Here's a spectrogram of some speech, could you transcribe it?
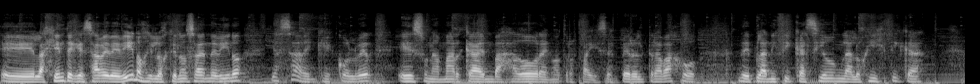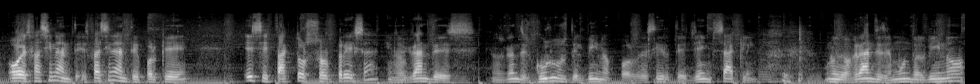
eh, la gente que sabe de vinos y los que no saben de vino, ya saben que Colbert es una marca embajadora en otros países, pero el trabajo de planificación, la logística... Oh, es fascinante, es fascinante porque ese factor sorpresa en los grandes, en los grandes gurús del vino, por decirte, James Sackling, uno de los grandes del mundo del vino,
